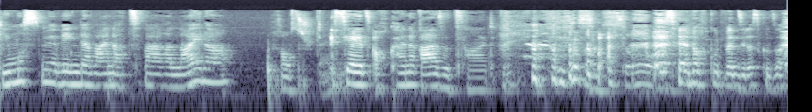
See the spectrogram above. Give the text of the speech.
Die mussten wir wegen der Weihnachtsware leider rausstellen. Ist ja jetzt auch keine Rasezeit. so. Das wäre noch gut, wenn sie das gesagt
